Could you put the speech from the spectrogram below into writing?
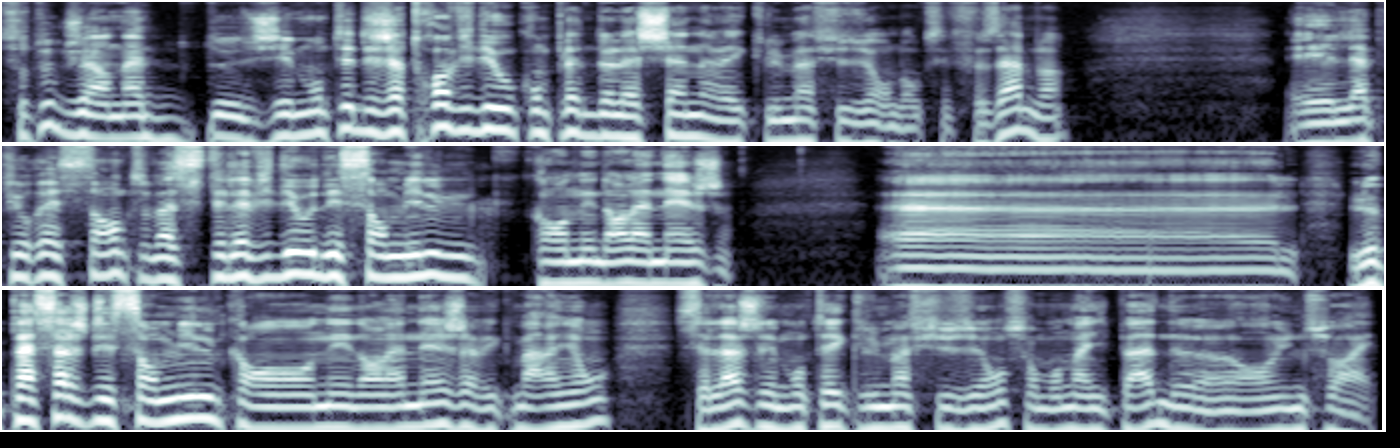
Surtout que j'ai monté déjà trois vidéos complètes de la chaîne avec LumaFusion, donc c'est faisable. Hein. Et la plus récente, bah, c'était la vidéo des 100 000 quand on est dans la neige. Euh, le passage des 100 000 quand on est dans la neige avec Marion, celle-là, je l'ai montée avec LumaFusion sur mon iPad euh, en une soirée.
